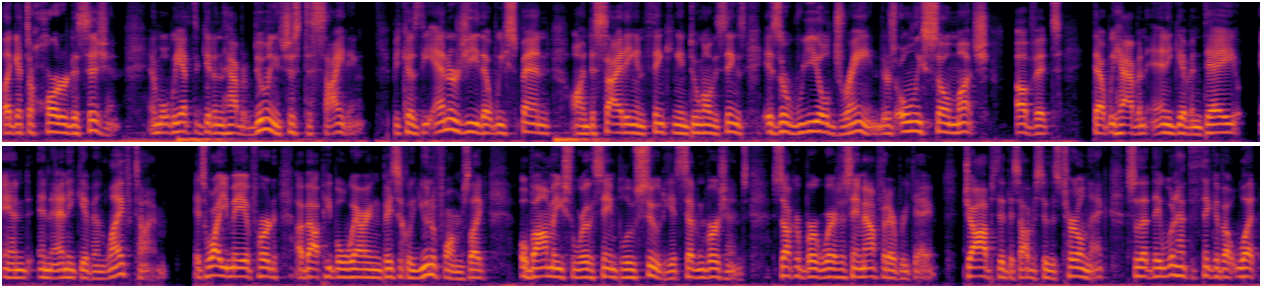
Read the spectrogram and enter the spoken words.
like it's a harder decision. And what we have to get in the habit of doing is just deciding because the energy that we spend on deciding and thinking and doing all these things is a real drain. There's only so much of it that we have in any given day and in any given lifetime. It's why you may have heard about people wearing basically uniforms. Like Obama used to wear the same blue suit. He had seven versions. Zuckerberg wears the same outfit every day. Jobs did this, obviously, this turtleneck, so that they wouldn't have to think about what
